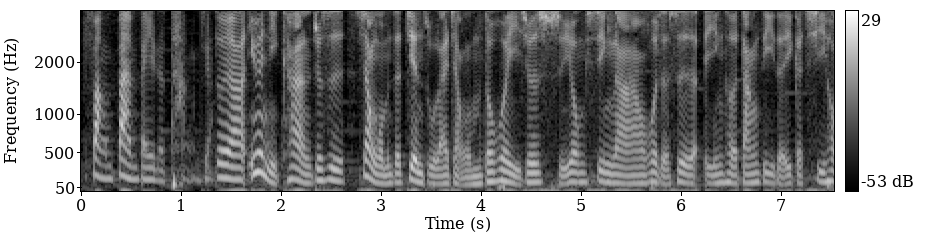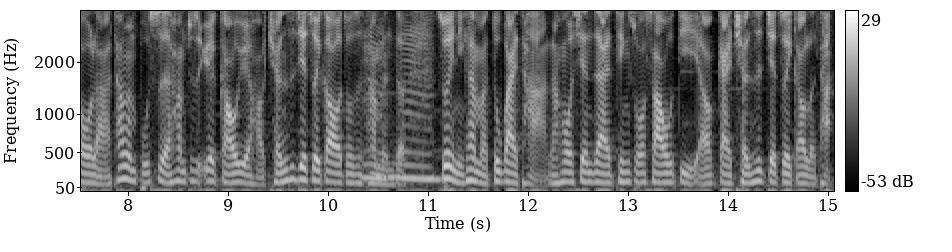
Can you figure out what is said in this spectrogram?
放半杯的糖这样。对啊，因为你看，就是像我们的建筑来讲，我们都会以就是实用性啦，或者是迎合当地的一个气候啦。他们不是，他们就是越高越好，全世界最高的都是他们的。嗯嗯，所以你看嘛，杜拜塔，然后现在听说沙乌地也要盖全世界最高的塔，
